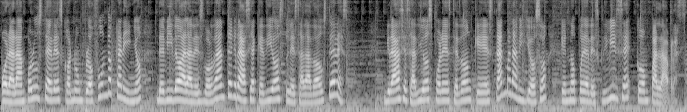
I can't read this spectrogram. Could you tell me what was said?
orarán por ustedes con un profundo cariño debido a la desbordante gracia que Dios les ha dado a ustedes. Gracias a Dios por este don que es tan maravilloso que no puede describirse con palabras.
